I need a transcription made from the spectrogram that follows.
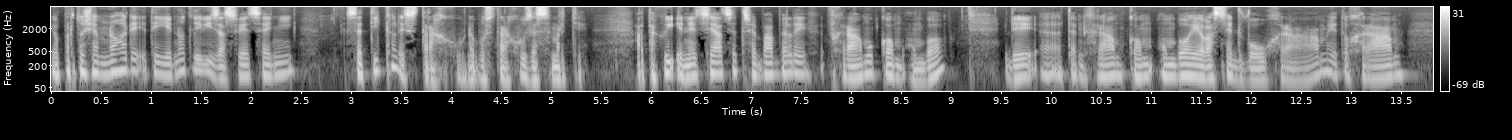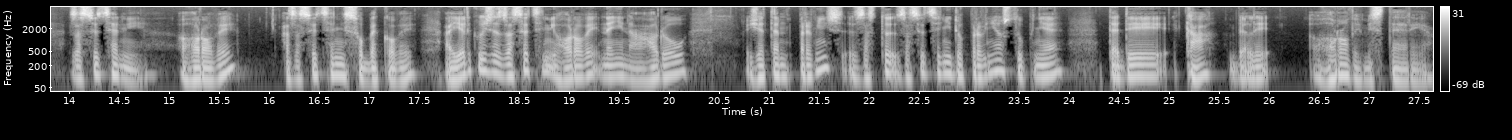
jo, protože mnohdy i ty jednotlivé zasvěcení se týkaly strachu nebo strachu ze smrti. A takový iniciace třeba byly v chrámu Kom Ombo, kdy eh, ten chrám Kom Ombo je vlastně dvou chrám. Je to chrám zasvěcený Horovi a zasvěcený Sobekovi. A jelikož zasvěcený Horovi není náhodou, že ten první zasvěcení do prvního stupně, tedy K, byly horovy mystéria.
